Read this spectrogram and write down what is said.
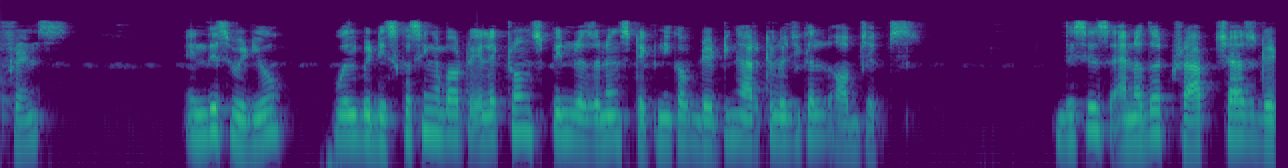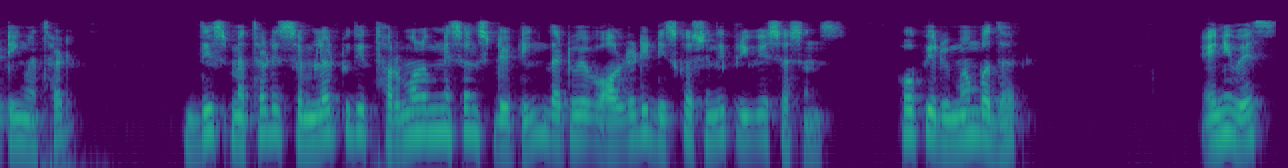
friends. In this video, we'll be discussing about electron spin resonance technique of dating archaeological objects. This is another trap charge dating method. This method is similar to the thermoluminescence dating that we have already discussed in the previous sessions. Hope you remember that. Anyways,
